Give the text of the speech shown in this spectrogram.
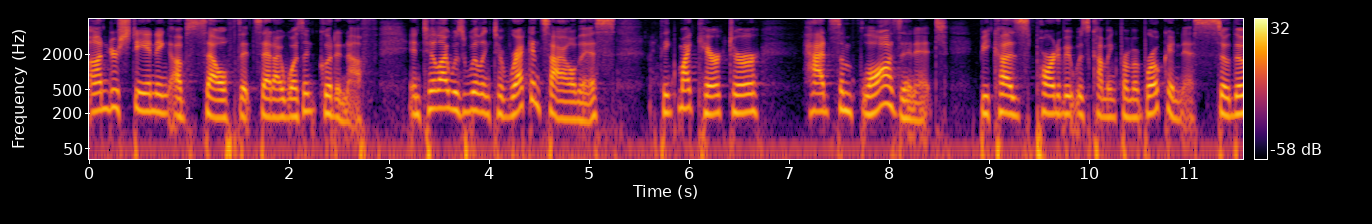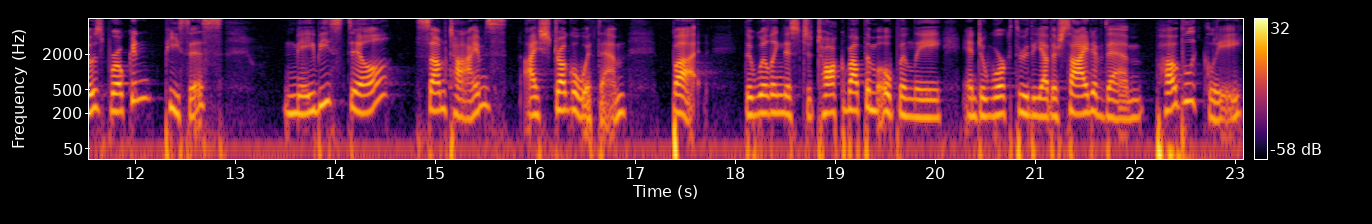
understanding of self that said I wasn't good enough, until I was willing to reconcile this, I think my character had some flaws in it because part of it was coming from a brokenness. So those broken pieces, maybe still sometimes I struggle with them, but the willingness to talk about them openly and to work through the other side of them publicly,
